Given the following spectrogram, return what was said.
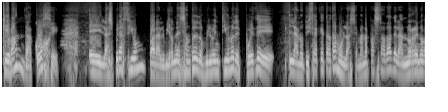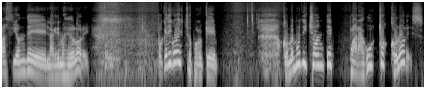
qué banda coge eh, la aspiración para el Viernes Santo de 2021 después de la noticia que tratamos la semana pasada de la no renovación de Lágrimas de Dolores. ¿Por qué digo esto? Porque, como hemos dicho antes, para gustos colores.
